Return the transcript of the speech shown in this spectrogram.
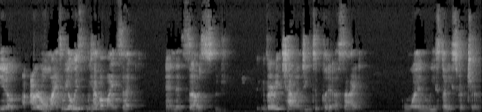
you know our own minds we always we have a mindset and it's uh, very challenging to put it aside. when we study scripture.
